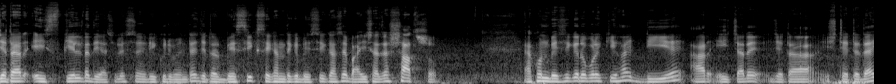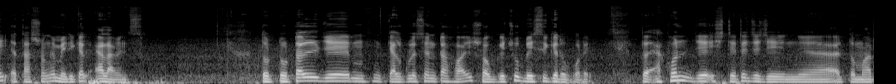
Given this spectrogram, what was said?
যেটার এই স্কেলটা দেওয়া ছিল রিক্রুটমেন্টে যেটার বেসিক সেখান থেকে বেসিক আছে বাইশ হাজার সাতশো। এখন বেসিকের ওপরে কী হয়? ডিএ আর এইচআরে যেটা স্টেটে দেয়, তার সঙ্গে মেডিকেল অ্যালাউয়েন্স তো টোটাল যে ক্যালকুলেশনটা হয় সব কিছু বেসিকের ওপরে তো এখন যে স্টেটে যে যে তোমার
